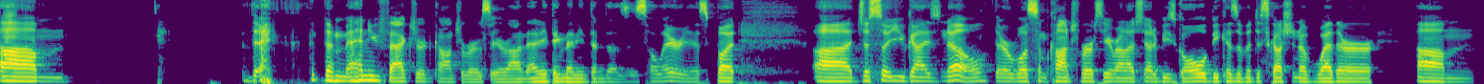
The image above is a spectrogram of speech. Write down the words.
Um the, the manufactured controversy around anything that Inter does is hilarious. But uh, just so you guys know, there was some controversy around Acerbi's goal because of a discussion of whether um,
